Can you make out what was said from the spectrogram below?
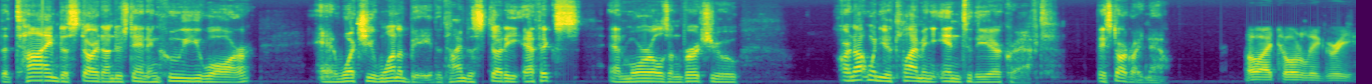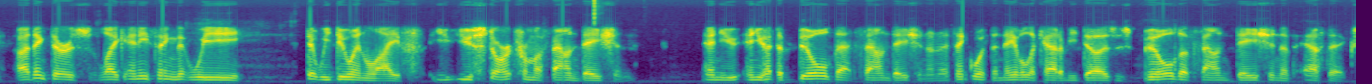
the time to start understanding who you are and what you want to be, the time to study ethics and morals and virtue are not when you're climbing into the aircraft. They start right now. Oh, I totally agree. I think there's like anything that we that we do in life, you, you start from a foundation and you and you have to build that foundation. And I think what the Naval Academy does is build a foundation of ethics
